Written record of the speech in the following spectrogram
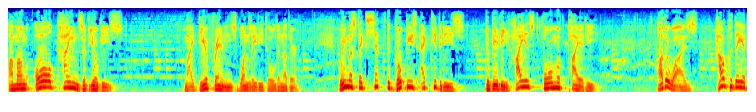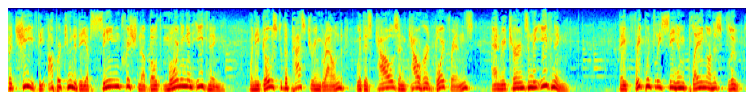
among all kinds of yogis. My dear friends, one lady told another, we must accept the gopis' activities to be the highest form of piety. Otherwise, how could they have achieved the opportunity of seeing Krishna both morning and evening when he goes to the pasturing ground with his cows and cowherd boyfriends and returns in the evening. They frequently see him playing on his flute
